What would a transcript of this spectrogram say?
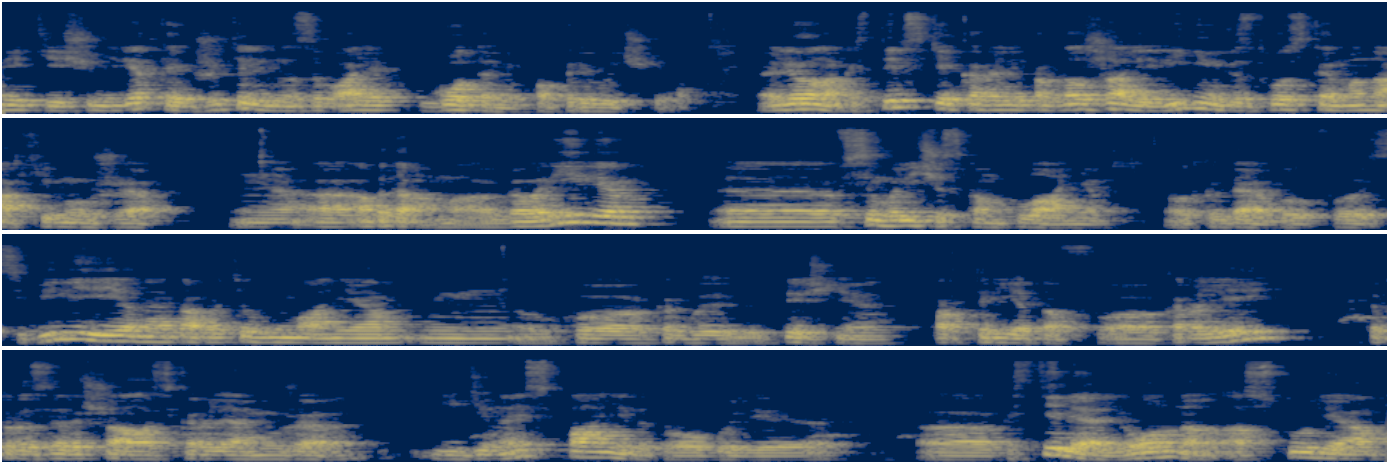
веке еще нередко их жители называли готами по привычке. Леоно-Кастильские короли продолжали линию вестготской монархии, мы уже об этом говорили. Э, в символическом плане. Вот когда я был в Сибири, я на это обратил внимание, в как бы, перечне портретов э, королей, которая завершалась королями уже единой Испании, до того были э, Кастилия, Леон, Астурия,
